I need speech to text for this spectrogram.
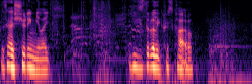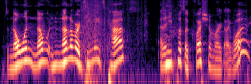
This guy's shooting me like he's literally Chris Kyle. So no one, no, none of our teammates caps, and then he puts a question mark. Like what?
